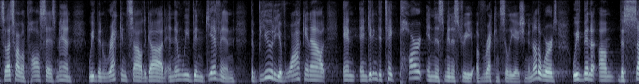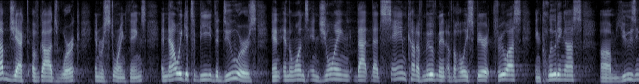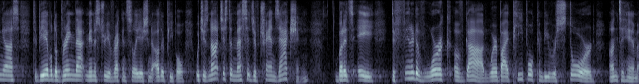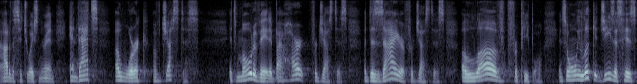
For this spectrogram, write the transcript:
And so that's why when Paul says, man, we've been reconciled to God, and then we've been given the beauty of walking out and, and getting to take part in this ministry of reconciliation. In other words, we've been um, the subject of God's work in restoring things, and now we get to be the doers and, and the ones enjoying that, that same kind of movement of the Holy Spirit through us, including us, um, using us to be able to bring that ministry of reconciliation to other people, which is not just a message of transaction, but it's a definitive work of God whereby people can be restored unto Him out of the situation they're in. And that's a work of justice. It's motivated by a heart for justice, a desire for justice, a love for people. And so when we look at Jesus, his,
